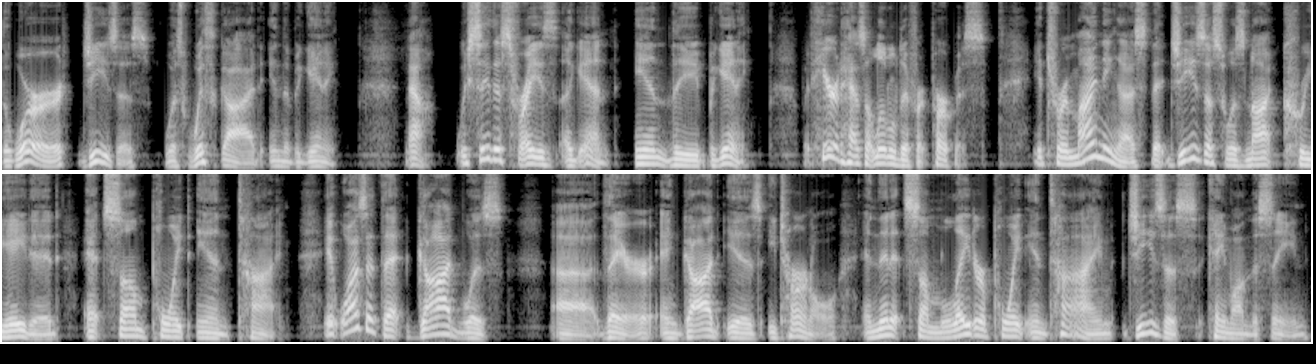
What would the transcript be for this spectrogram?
The Word, Jesus, was with God in the beginning. Now, we see this phrase again in the beginning. But here it has a little different purpose. It's reminding us that Jesus was not created at some point in time. It wasn't that God was uh, there and God is eternal. And then at some later point in time, Jesus came on the scene.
